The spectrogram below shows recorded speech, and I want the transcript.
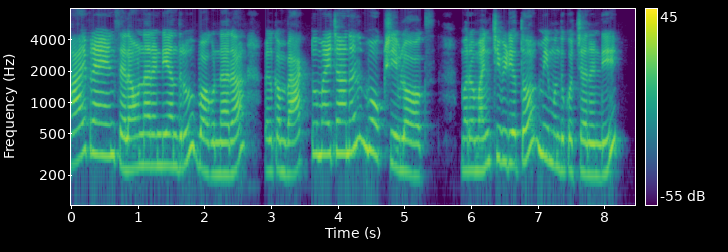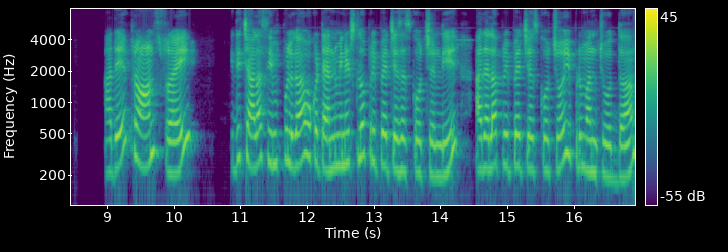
హాయ్ ఫ్రెండ్స్ ఎలా ఉన్నారండి అందరూ? బాగున్నారా? Welcome back to my channel Mokshi vlogs మరో మంచి వీడియోతో మీ ముందుకు వచ్చానండి అదే ప్రాన్స్ ఫ్రై. ఇది చాలా సింపుల్గా ఒక టెన్ మినిట్స్లో ప్రిపేర్ చేసేసుకోవచ్చండి. అది ఎలా ప్రిపేర్ చేసుకోవచ్చో ఇప్పుడు మనం చూద్దాం.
